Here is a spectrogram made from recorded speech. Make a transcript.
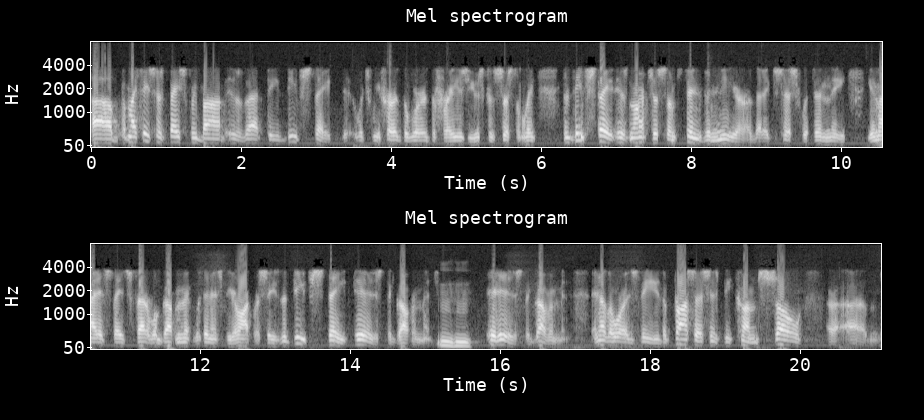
uh, my thesis, basically, Bob, is that the deep state, which we've heard the word, the phrase used consistently, the deep state is not just some thin veneer that exists within the United States federal government, within its bureaucracies. The deep state is the government. Mm-hmm. It is the government. In other words, the, the process has become so uh, um,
